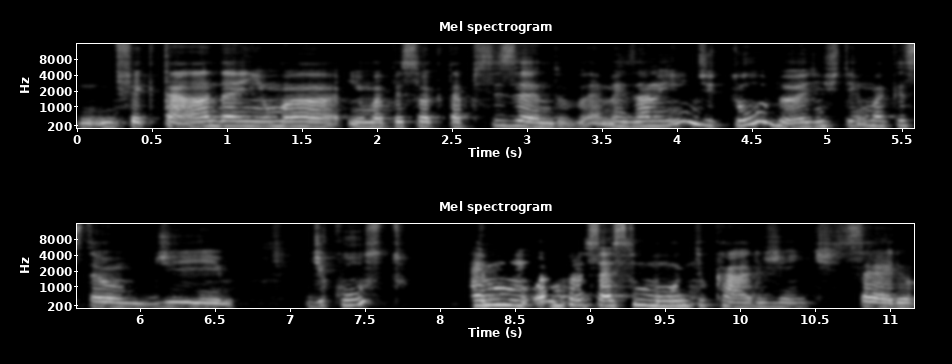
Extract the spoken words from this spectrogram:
infectada em uma, em uma pessoa que está precisando. Né? Mas, além de tudo, a gente tem uma questão de, de custo. É, é um processo muito caro, gente, sério.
